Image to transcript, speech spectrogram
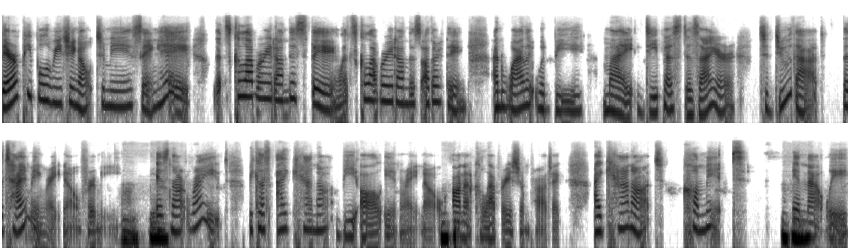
there are people reaching out to me saying, Hey, let's collaborate on this thing. Let's collaborate on this other thing. And while it would be my deepest desire to do that, the timing right now for me mm, yeah. is not right because I cannot be all in right now mm-hmm. on a collaboration project. I cannot commit mm-hmm. in that way.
